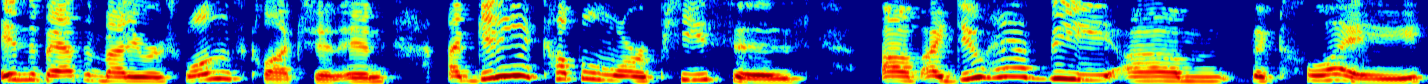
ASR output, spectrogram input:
in the Bath and Body Works Wellness Collection, and I'm getting a couple more pieces. Um, I do have the um, the clay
